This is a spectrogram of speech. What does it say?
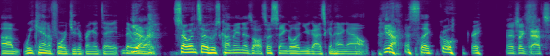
Um, we can't afford you to bring a date." They Yeah. were like, "So and so who's coming is also single, and you guys can hang out." yeah it's like cool, great, and it's like that's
